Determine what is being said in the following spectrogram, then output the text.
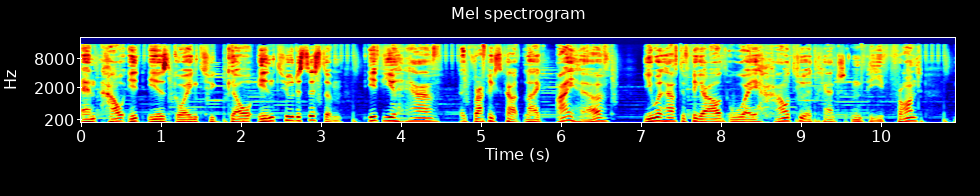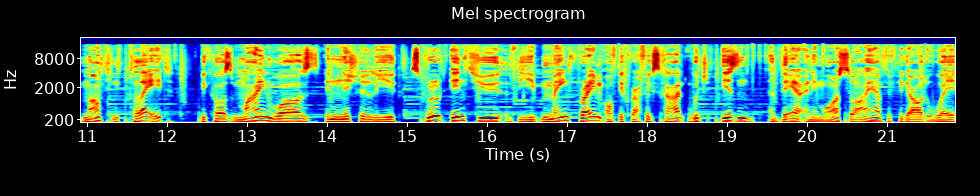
and how it is going to go into the system. If you have a graphics card like I have, you will have to figure out a way how to attach the front mounting plate because mine was initially screwed into the main frame of the graphics card which isn't there anymore so I have to figure out a way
